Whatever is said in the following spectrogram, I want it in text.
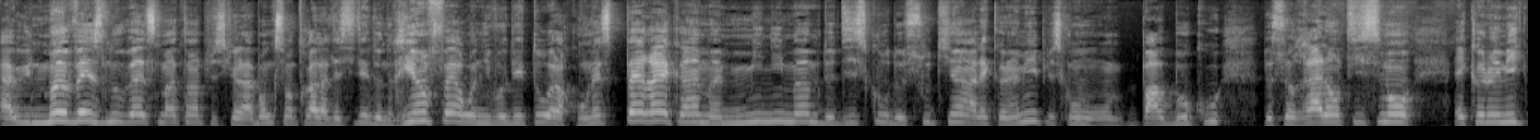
a eu une mauvaise nouvelle ce matin puisque la Banque centrale a décidé de ne rien faire au niveau des taux alors qu'on espérait quand même un minimum de discours de soutien à l'économie puisqu'on parle beaucoup de ce ralentissement économique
